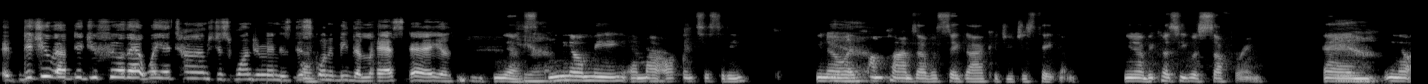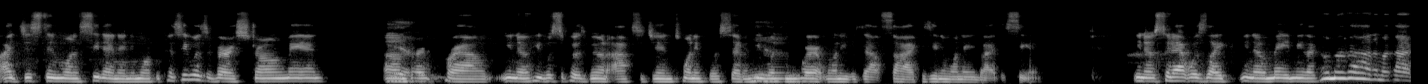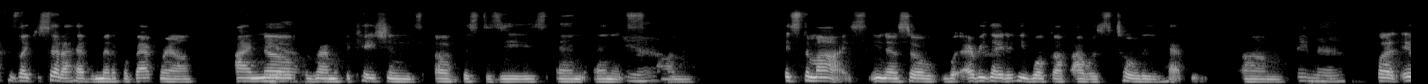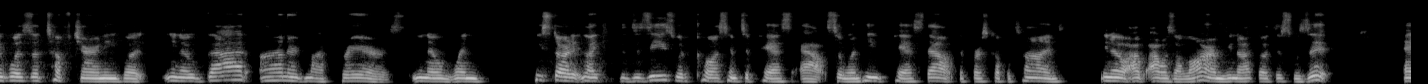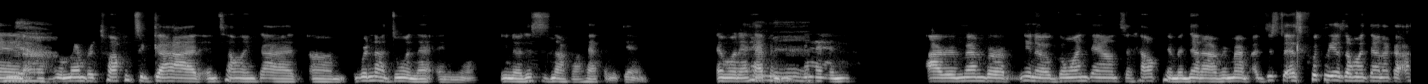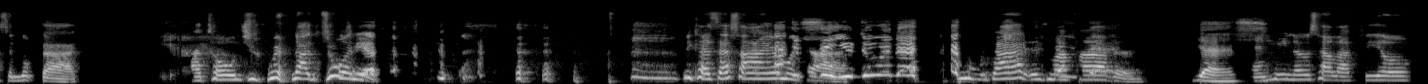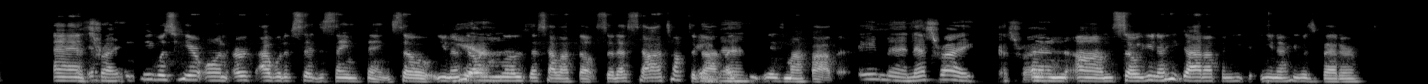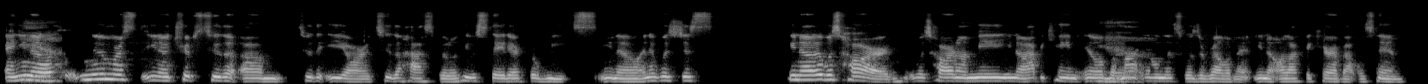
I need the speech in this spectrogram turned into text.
Eh, did you uh, did you feel that way at times? Just wondering, is this yeah. going to be the last day? Or, yes, yeah. you know me and my authenticity. You know, yeah. like sometimes I would say, God, could you just take him? You know, because he was suffering, and yeah. you know, I just didn't want to see that anymore because he was a very strong man. Um, yeah. very proud. You know, he was supposed to be on oxygen 24 7. He wouldn't wear it when he was outside because he didn't want anybody to see him you know, so that was like, you know, made me like, oh my God, oh my God. Cause like you said, I have a medical background. I know yeah. the ramifications of this disease and, and it's, yeah. um, it's demise, you know, so every day that he woke up, I was totally happy. Um, Amen. But it was a tough journey, but you know, God honored my prayers, you know, when he started like the disease would cause him to pass out. So when he passed out the first couple times, you know, I, I was alarmed. You know, I thought this was it. And yeah. I remember talking to God and telling God, um, we're not doing that anymore. You know, this is not going to happen again. And when it happened again, I remember, you know, going down to help him. And then I remember just as quickly as I went down, I got, I said, look, God, I told you we're not doing yeah. it. because that's how I am I with God. see you doing that. God is my father. Yes. And he knows how I feel. And that's if, right. if he was here on earth, I would have said the same thing. So, you know, yeah. he knows that's how I felt. So that's how I talk to. God. Like he is my father. Amen. That's right. That's right. And um, so, you know, he got up and he, you know, he was better. And you know, yeah. numerous, you know, trips to the um to the ER, to the hospital. He would stay there for weeks, you know, and it was just you know, it was hard. It was hard on me. You know, I became ill, yeah. but my illness was irrelevant. You know, all I could care about was him.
